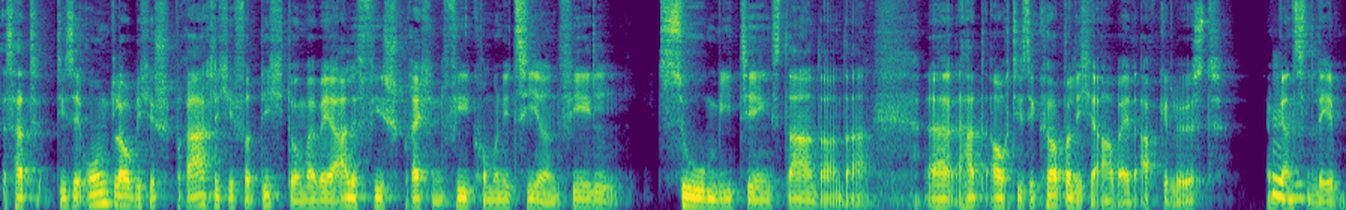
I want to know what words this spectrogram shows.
es hat diese unglaubliche sprachliche Verdichtung, weil wir ja alles viel sprechen, viel kommunizieren, viel Zoom-Meetings, da und da und da, äh, hat auch diese körperliche Arbeit abgelöst im mhm. ganzen Leben.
